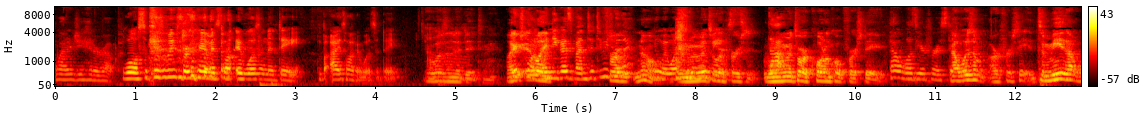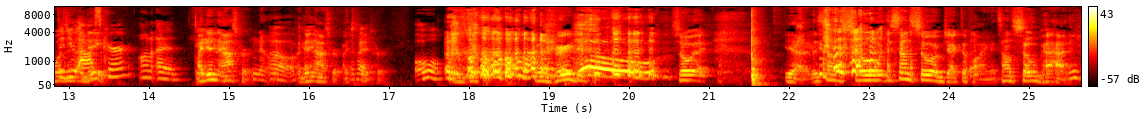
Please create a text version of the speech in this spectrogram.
Why did you hit her up? Well, supposedly for him, it's not. It wasn't a date, but I thought it was a date. it wasn't a date to me. Like, Which one? like when you guys vented to each for other? no, No, we went when to we went to our movies. first when That- we went to our quote unquote first date. That was your first date. That wasn't our first date. To me, that wasn't. Did you a ask date. her on a date? I didn't ask her. No. Oh, okay. I didn't ask her. I Okay. told her. Oh. It was different. it was very different. Whoa! So, it, yeah, this sounds so. This sounds so objectifying. It sounds so bad.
